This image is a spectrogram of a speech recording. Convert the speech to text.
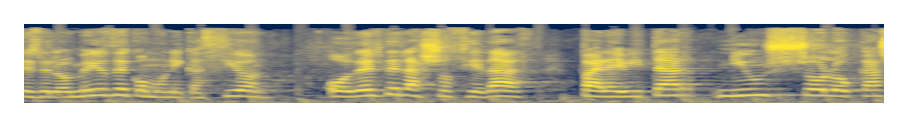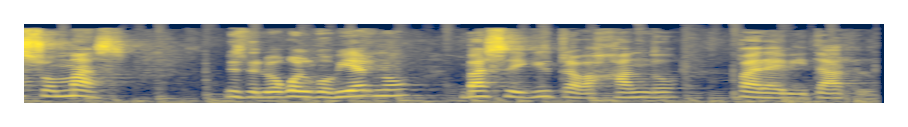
desde los medios de comunicación o desde la sociedad para evitar ni un solo caso más? Desde luego el Gobierno va a seguir trabajando para evitarlo.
